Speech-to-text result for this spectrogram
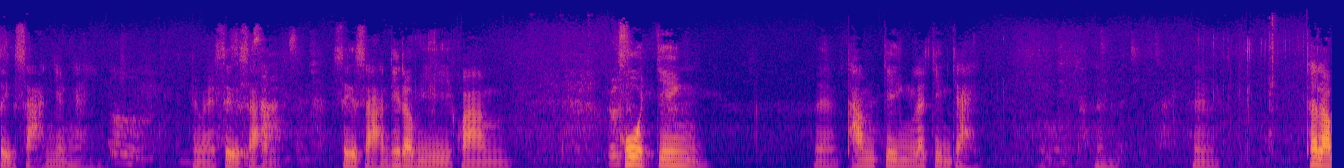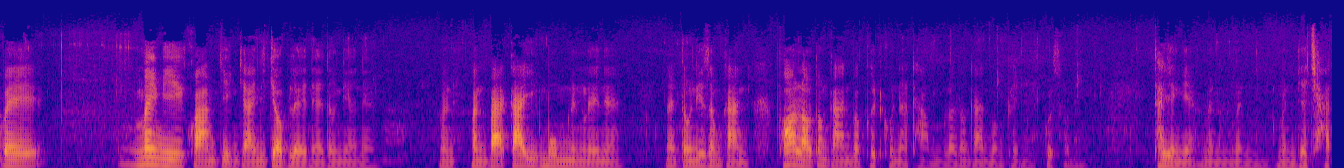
สื่อสารยังไงเออใช่ไหมสื่อสารสำคัญสื่อสารที่เรามีความรู้สึกพูดจริงนะทำจริงและจริงใจจริงใจนะถ้าเราไปไม่มีความจริงใจนี่จบเลยเนี่ยตรงเนี้ยเนี่ยมันมันแปะกายอีกมุมหนึ่งเลยเนี่ยนั่นตรงนี้สำคัญ เพราะเราต้องการประพฤติคุณธรรม เราต้องการบำเพ็ญกุศล ถ้าอย่างเงี้ยมันมันมันจะชัด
